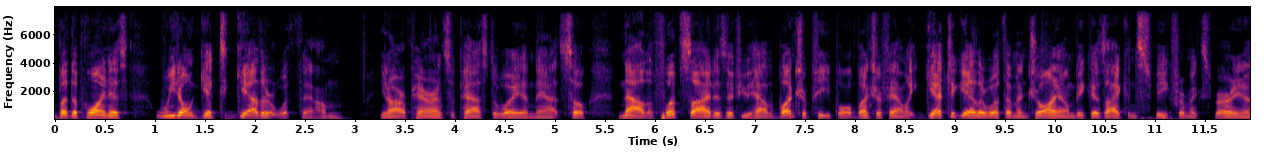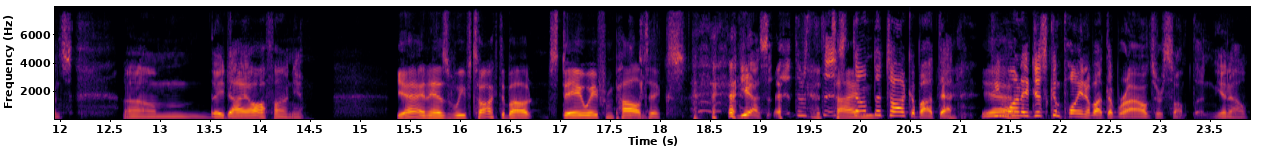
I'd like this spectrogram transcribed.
but the point is, we don't get together with them. You know, our parents have passed away and that. So now the flip side is if you have a bunch of people, a bunch of family, get together with them, enjoy them, because I can speak from experience. Um, they die off on you. Yeah, and as we've talked about, stay away from politics. yes, it's time, dumb to talk about that. Yeah. If you want to just complain about the Browns or something, you know.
